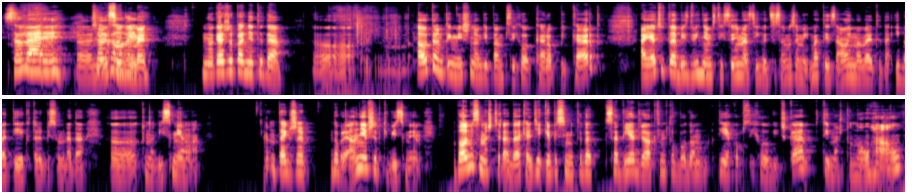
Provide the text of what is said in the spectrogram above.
somáre, čokoľvek. No každopádne teda Uh, autorom tých myšlenok je pán psycholog Karol Picard a ja tu teda vyzdvihnem z tých 17 vecí samozrejme iba tie zaujímavé, teda iba tie, ktoré by som rada uh, tu na vysmiala. Takže, dobre, ale nie všetky vysmiem. Bola by som ešte rada, keď, keby si mi teda sa vyjadrila k týmto bodom, ty ako psychologička, ty máš to know-how,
